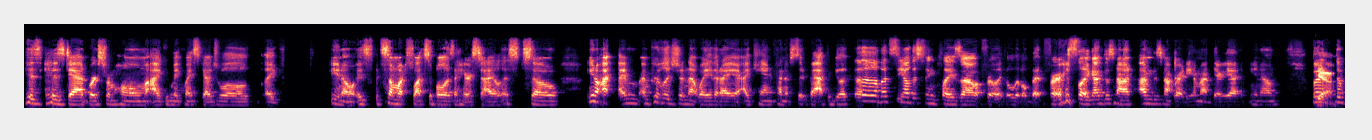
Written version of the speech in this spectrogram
his, his dad works from home. I can make my schedule like, you know, it's, it's somewhat flexible as a hairstylist. So you know, I, am I'm, I'm privileged in that way that I, I can kind of sit back and be like, oh, let's see how this thing plays out for like a little bit first. Like I'm just not, I'm just not ready. I'm not there yet, you know. But yeah. the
